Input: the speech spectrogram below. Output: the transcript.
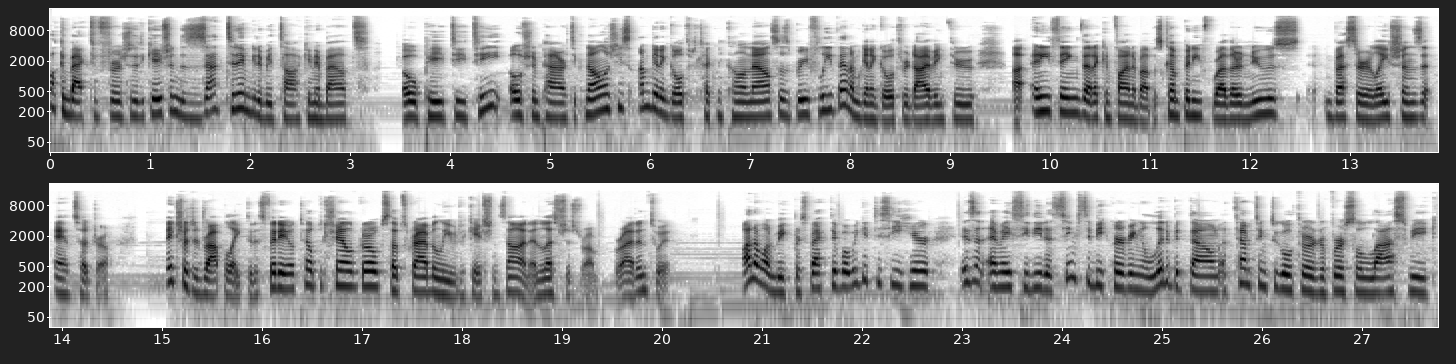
Welcome back to Ferocious Education. This is Zad. Today I'm going to be talking about OPTT, Ocean Power Technologies. I'm going to go through technical analysis briefly, then I'm going to go through diving through uh, anything that I can find about this company, weather news, investor relations, etc. Make sure to drop a like to this video to help the channel grow, subscribe, and leave notifications on, and let's just run right into it. On a one week perspective, what we get to see here is an MACD that seems to be curving a little bit down, attempting to go through a reversal last week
